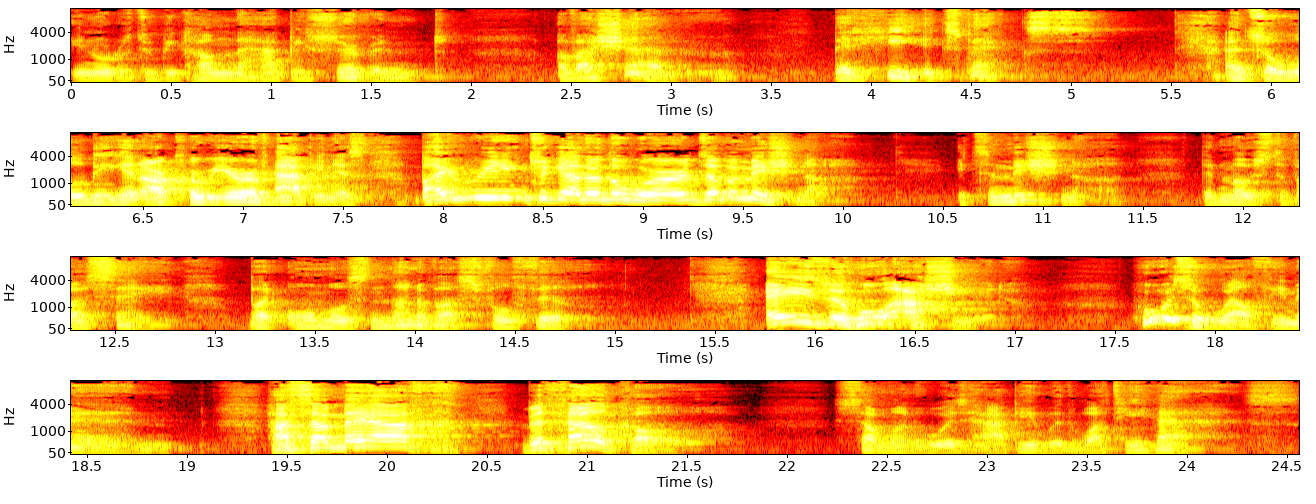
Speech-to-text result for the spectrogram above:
in order to become the happy servant of Hashem that He expects. And so we'll begin our career of happiness by reading together the words of a Mishnah. It's a Mishnah that most of us say, but almost none of us fulfill. Ezehu Ashir. Who is a wealthy man? Hasameach Bechelko. Someone who is happy with what he has.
